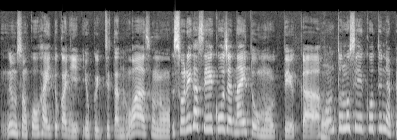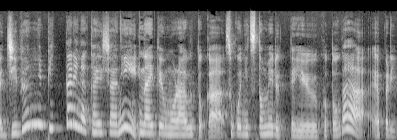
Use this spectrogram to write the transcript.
でもその後輩とかによく言ってたのはそのそれが成功じゃないと思うっていうか本当の成功っていうのはやっぱり自分にぴったりな会社に内定をもらうとかそこに勤めるっていうことがやっぱり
